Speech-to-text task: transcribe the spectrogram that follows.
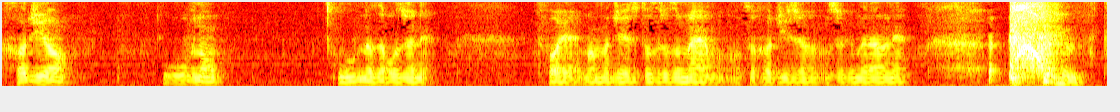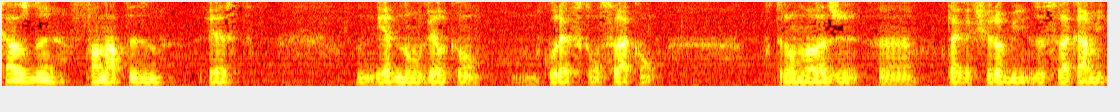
Chodzi o główną, główne założenie Twoje. Mam nadzieję, że to zrozumiałem, o co chodzi, że, że generalnie każdy fanatyzm jest jedną wielką kurewską sraką, którą należy, e, tak jak się robi ze srakami,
